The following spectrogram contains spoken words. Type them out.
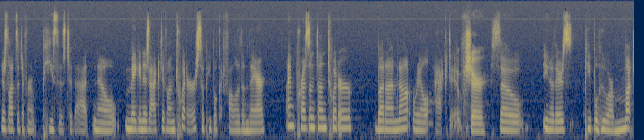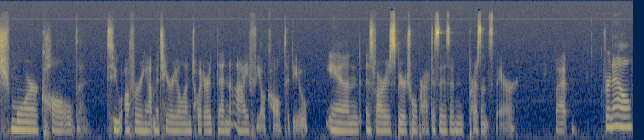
there's lots of different pieces to that. Now, Megan is active on Twitter, so people could follow them there. I'm present on Twitter, but I'm not real active. Sure. So, you know, there's people who are much more called to offering out material on Twitter than I feel called to do and as far as spiritual practices and presence there. But for now,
